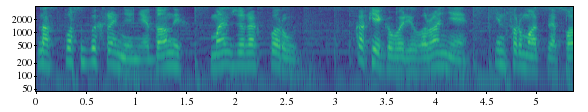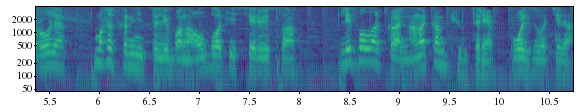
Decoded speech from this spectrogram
на способы хранения данных в менеджерах паролей. Как я говорил ранее, информация о паролях может храниться либо на облаке сервиса, либо локально на компьютере пользователя.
